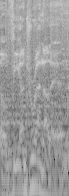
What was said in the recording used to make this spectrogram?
Feel the adrenaline?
